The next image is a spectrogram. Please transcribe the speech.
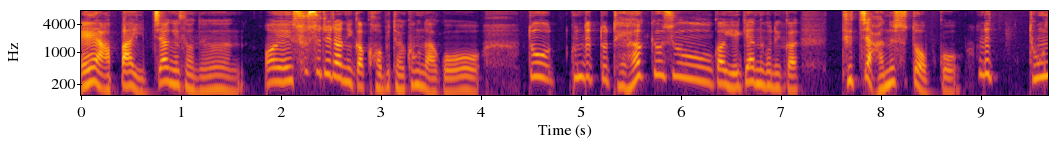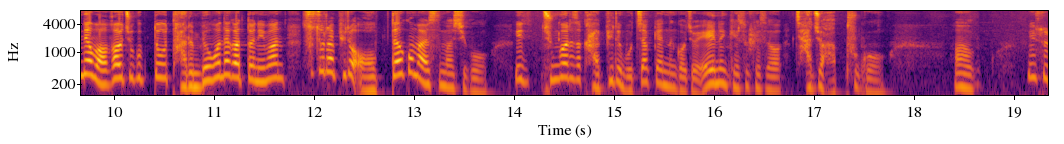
애 아빠 입장에서는 어, 애 수술이라니까 겁이 덜컥 나고 또 근데 또 대학 교수가 얘기하는 거니까 듣지 않을 수도 없고 근데 동네 와가지고 또 다른 병원에 갔더니만 수술할 필요 없다고 말씀하시고 이 중간에서 갈피를 못 잡겠는 거죠. 애는 계속해서 자주 아프고 아 그래서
